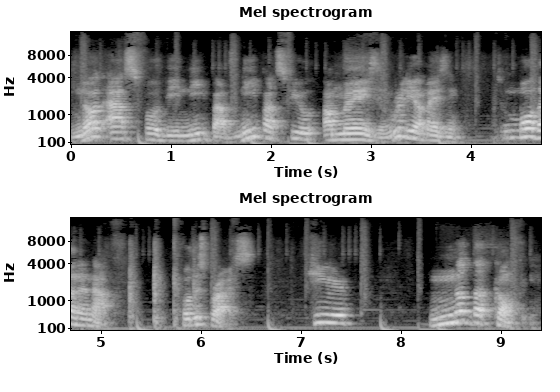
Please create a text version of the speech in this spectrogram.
Not as for the knee pads. Knee pads feel amazing, really amazing. more than enough for this price. Here, not that comfy,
